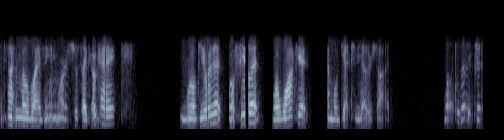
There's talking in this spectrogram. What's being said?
It's not immobilizing anymore. It's just like okay, we'll deal with it, we'll feel it, we'll walk it, and we'll get to the other side. Well, it just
